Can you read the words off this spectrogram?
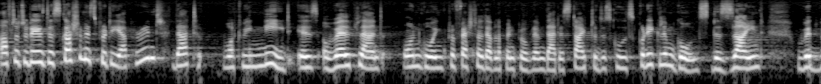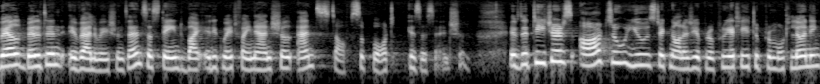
after today's discussion, it's pretty apparent that what we need is a well-planned, ongoing professional development program that is tied to the school's curriculum goals, designed with well built-in evaluations and sustained by adequate financial and staff support is essential. If the teachers are to use technology appropriately to promote learning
